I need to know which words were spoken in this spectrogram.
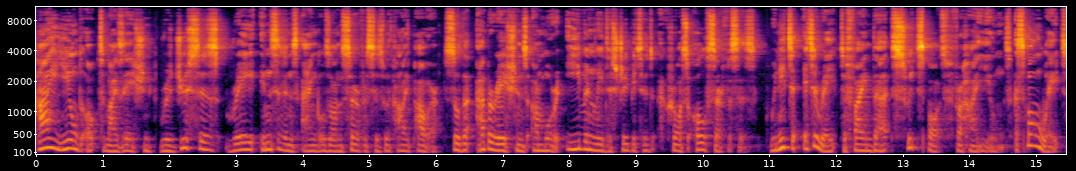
High yield optimization reduces ray incidence angles on surfaces with high power so that aberrations are more evenly distributed across all surfaces. We need to iterate to find that sweet spot for high yield. A small weight,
